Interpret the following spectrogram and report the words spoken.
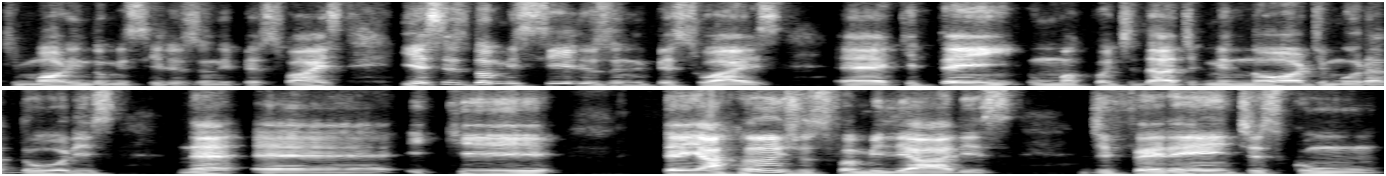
Que moram em domicílios unipessoais, e esses domicílios unipessoais é, que têm uma quantidade menor de moradores, né, é, e que têm arranjos familiares diferentes, com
